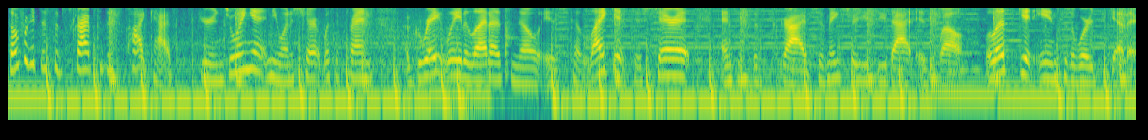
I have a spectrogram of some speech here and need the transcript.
Don't forget to subscribe to this podcast. If you're enjoying it and you want to share it with a friend, a great way to let us know is to like it, to share it, and to subscribe. So make sure you do that as well. Well, let's get into the word together.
